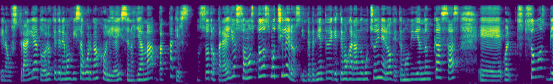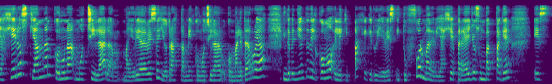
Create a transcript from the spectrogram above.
en Australia, todos los que tenemos visa Work and Holiday se nos llama backpackers. Nosotros, para ellos, somos todos mochileros, independiente de que estemos ganando mucho dinero, que estemos viviendo en casas. Eh, somos viajeros que andan con una mochila, la mayoría de veces, y otras también con mochila o con maleta de ruedas, independiente del cómo el equipaje que tú lleves y tu forma de viaje. Para ellos, un backpacker es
